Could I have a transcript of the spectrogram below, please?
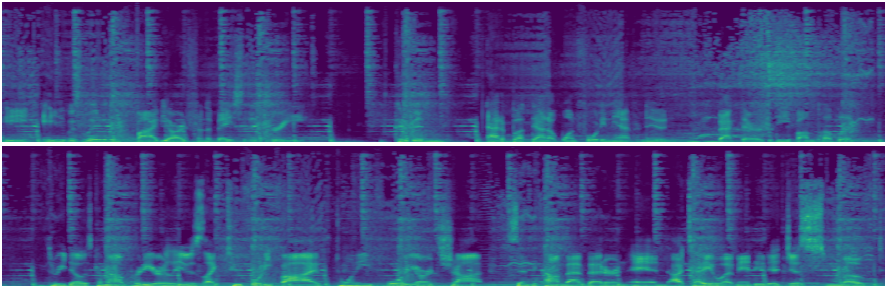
He he was literally five yards from the base of the tree. Could have been had a buck down at 1:40 in the afternoon, back there deep on public. three does come out pretty early. It was like 245, 24 yard shot, sent the combat veteran. And I tell you what, man, dude, it just smoked.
